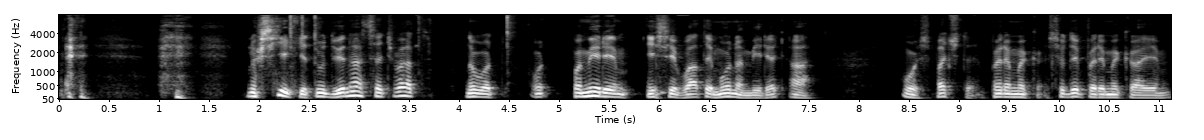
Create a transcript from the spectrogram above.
ну, скільки? Тут 12 ватт. Ну от, от поміряємо, якщо вати можна міряти. А, ось, бачите, перемика... сюди перемикаємо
